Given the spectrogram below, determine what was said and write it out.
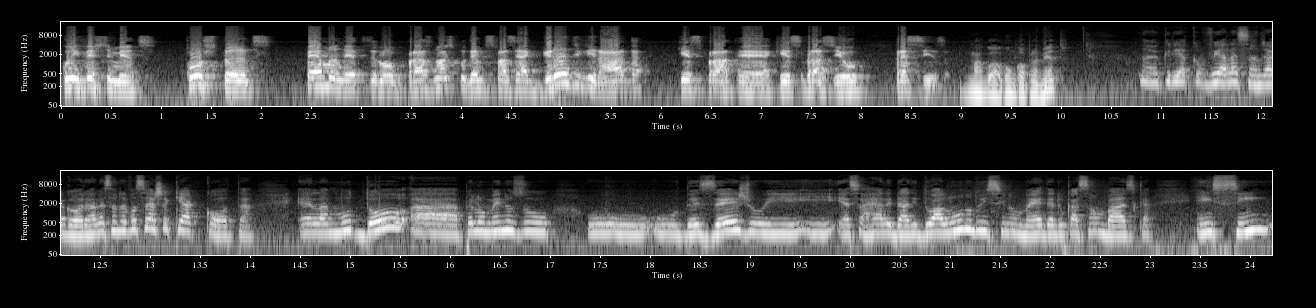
com investimentos constantes, permanentes de longo prazo, nós podemos fazer a grande virada que esse, é, que esse Brasil precisa. Margot, algum complemento? Não, eu queria ouvir a Alessandra agora. Alessandra, você acha que a cota ela mudou a, pelo menos o, o, o desejo e, e, essa realidade do aluno do ensino médio, educação básica, em sim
